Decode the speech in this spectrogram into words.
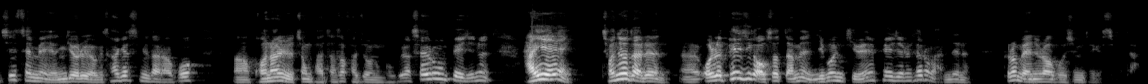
시스템에 연결을 여기서 하겠습니다라고 어, 권한을 요청 받아서 가져오는 거고요. 새로운 페이지는 아예 전혀 다른 어, 원래 페이지가 없었다면 이번 기회에 페이지를 새로 만드는 그런 메뉴라고 보시면 되겠습니다.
